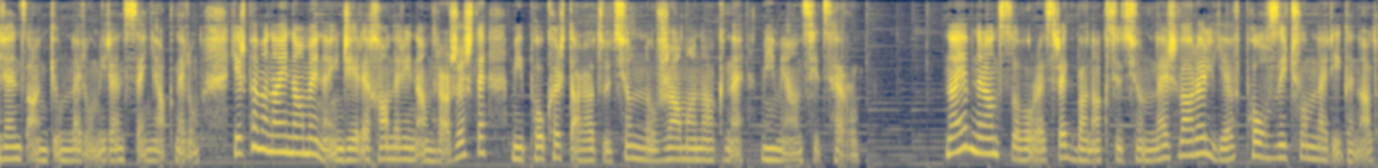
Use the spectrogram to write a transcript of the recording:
իրենց անկյուններում, իրենց սենյակներում։ Երբեմն այն ամենը, ինչ երեխաներին անհրաժեշտ է, մի փոքր տարածությունն ու ժամանակն է միմյանցից հեռու։ Նաև նրանց սովորեցրեք բանակցություններ վարել եւ փողզիչումների գնալ։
